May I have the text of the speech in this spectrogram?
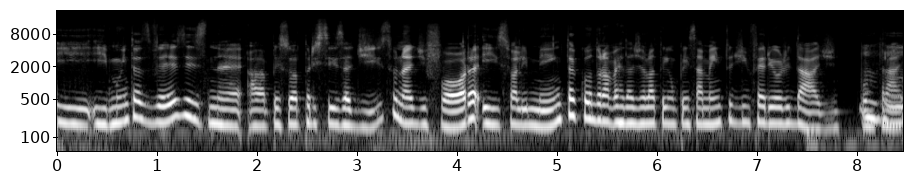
E, e, muitas vezes, né, a pessoa precisa disso, né, de fora, e isso alimenta quando na verdade ela tem um pensamento de inferioridade por uhum. trás.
